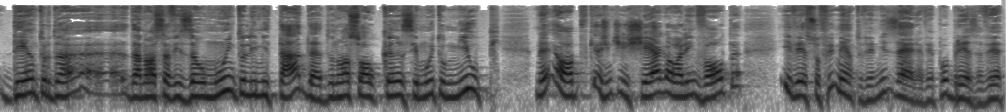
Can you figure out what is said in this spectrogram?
dentro da, da nossa visão muito limitada, do nosso alcance muito míope, né? é óbvio que a gente enxerga, olha em volta e vê sofrimento, vê miséria, vê pobreza, vê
